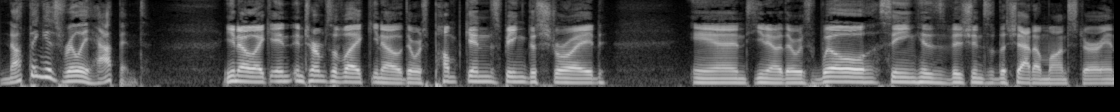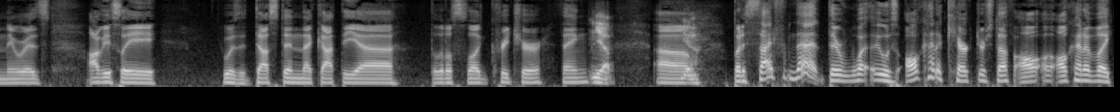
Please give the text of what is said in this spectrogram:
nothing has really happened. You know, like in, in terms of like, you know, there was pumpkins being destroyed and, you know, there was Will seeing his visions of the shadow monster and there was obviously who was it, Dustin that got the uh the little slug creature thing? Yep. Um Yeah. but aside from that, there was it was all kind of character stuff, all all kind of like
